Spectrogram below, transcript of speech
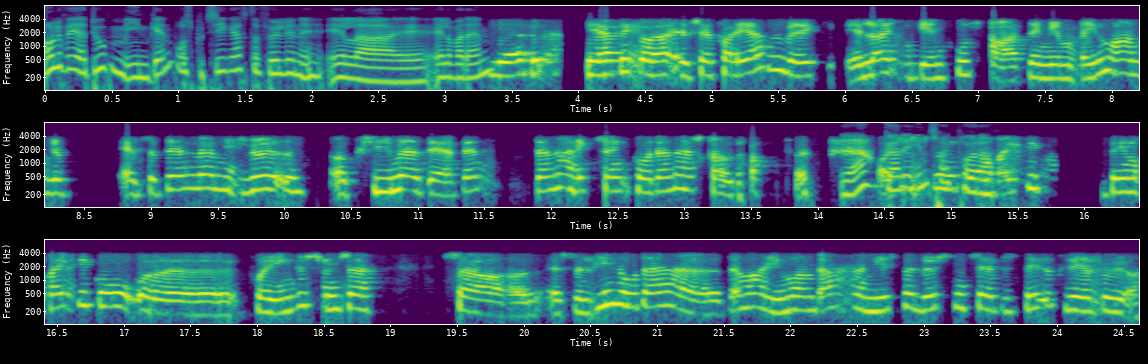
afleverer du dem i en genbrugsbutik efterfølgende, eller, øh, eller hvordan? Ja, det, ja, det gør jeg. Altså, jeg forærer den væk, eller i en genbrugsforretning. Jeg må indrømme. Altså, den med miljøet og klimaet der, den, den har jeg ikke tænkt på. Den har jeg skrevet op. Ja, gør det indtryk på dig? Rigtig, det er en rigtig god øh, pointe, synes jeg. Så altså, lige nu, der, der må jeg indrømme, der har jeg mistet lysten til at bestille flere bøger.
